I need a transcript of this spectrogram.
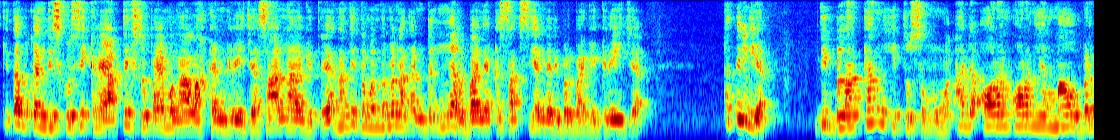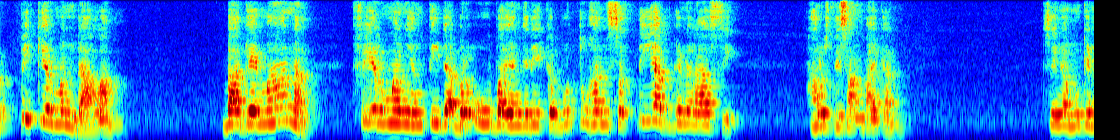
Kita bukan diskusi kreatif supaya mengalahkan gereja sana gitu ya. Nanti teman-teman akan dengar banyak kesaksian dari berbagai gereja. Tapi lihat, di belakang itu semua ada orang-orang yang mau berpikir mendalam. Bagaimana firman yang tidak berubah yang jadi kebutuhan setiap generasi harus disampaikan sehingga mungkin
